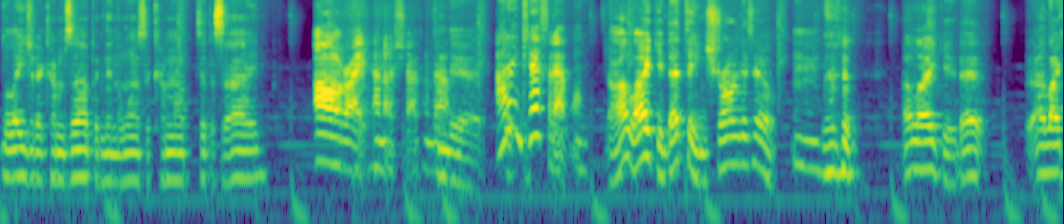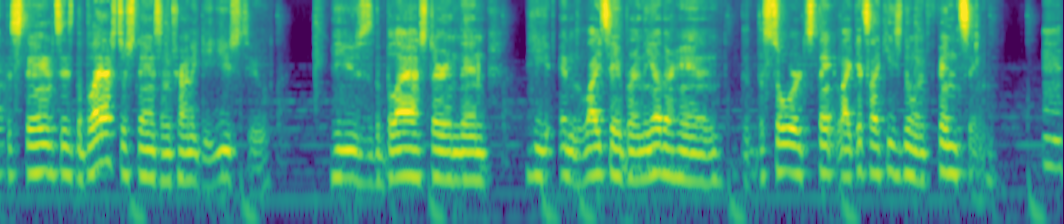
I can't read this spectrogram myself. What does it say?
the laser that comes up, and then the ones that come up to the side. All right, I know what you're talking about. Yeah, I didn't care for that one. I like it. That thing's strong as hell. Mm. I like it. That I like the stances. The blaster stance I'm trying to get used to. He uses the blaster, and then he and the lightsaber in the other hand. The, the sword stand like it's like he's doing fencing. Mm,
